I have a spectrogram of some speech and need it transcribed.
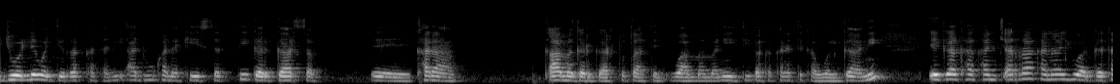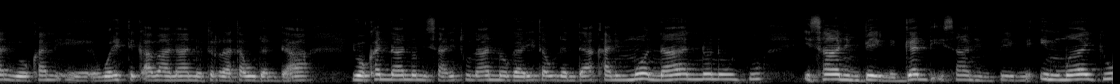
ijoollee wajjin rakkatanii aduu kana keessatti gargaarsaaf karaa qaama gargaartotaatiin waamamaniiti bakka kanatti kan wal ga'anii. Egaa kan carraa kanaayyuu argatan yookaan walitti qabaa naannootirraa ta'uu danda'a. yookaan naannoon isaaniitu naannoo gaarii ta'uu danda'a. Kan immoo naannoon iyyuu isaan hin beekne gandi isaan hin beekne inumaayyuu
